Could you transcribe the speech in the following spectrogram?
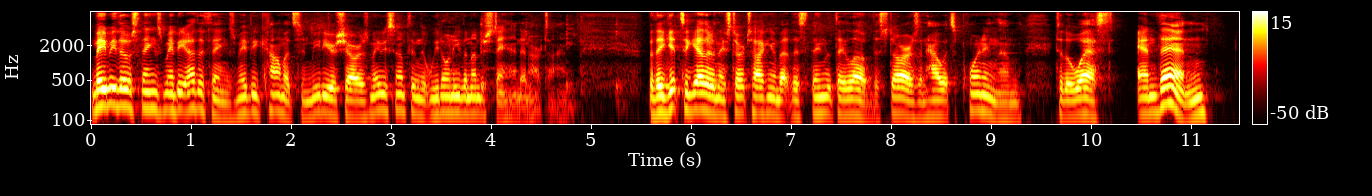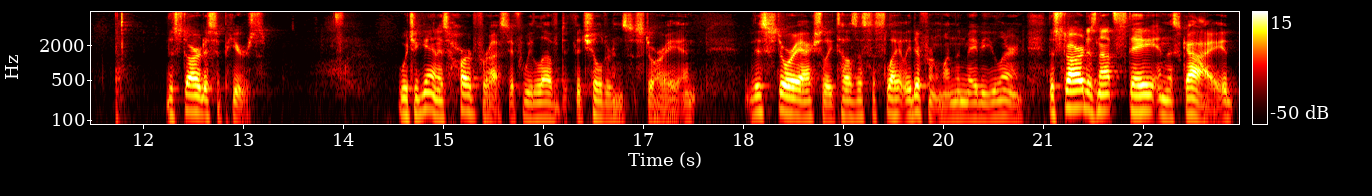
Maybe those things, maybe other things, maybe comets and meteor showers, maybe something that we don't even understand in our time. But they get together and they start talking about this thing that they love, the stars, and how it's pointing them to the west. And then the star disappears, which again is hard for us if we loved the children's story. And this story actually tells us a slightly different one than maybe you learned. The star does not stay in the sky. It,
